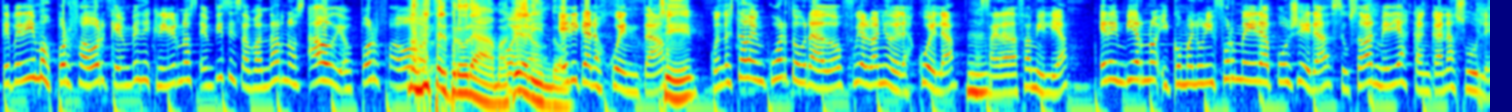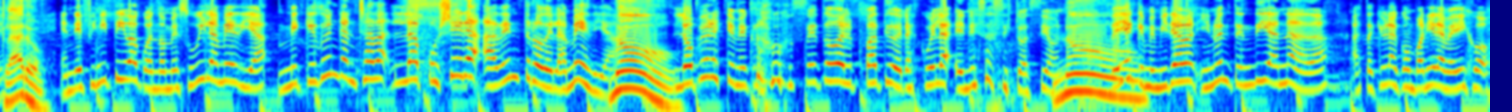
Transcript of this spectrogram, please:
te pedimos por favor que en vez de escribirnos empieces a mandarnos audios, por favor. Nos viste el programa, queda Bueno, lindo. Erika nos cuenta. Sí. Cuando estaba en cuarto grado, fui al baño de la escuela, Mm. la Sagrada Familia, Era invierno y como el uniforme era pollera, se usaban medias cancana azules. Claro. En definitiva, cuando me subí la media, me quedó enganchada la pollera adentro de la media. No. Lo peor es que me crucé todo el patio de la escuela en esa situación. No. Veía que me miraban y no entendía nada hasta que una compañera me dijo,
